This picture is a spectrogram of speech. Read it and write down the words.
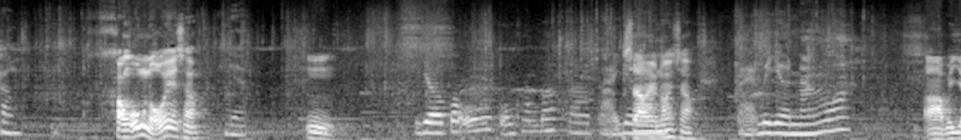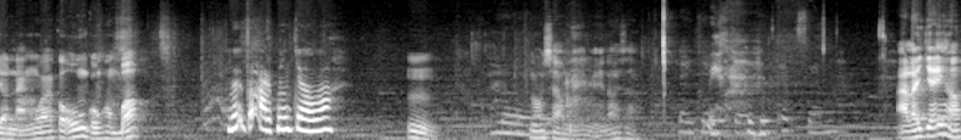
Không không uống nổi hay sao? Dạ. Ừ. Giờ có uống cũng không bớt đâu Tại giờ sao em nói sao? Tại bây giờ nắng quá. À bây giờ nặng quá có uống cũng không bớt. Mẹ phải ăn cũng chờ á. Ừ. Nói sao mẹ mẹ nói sao? À lấy giấy hả?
